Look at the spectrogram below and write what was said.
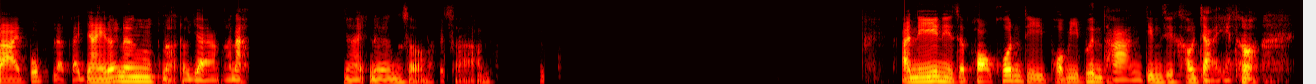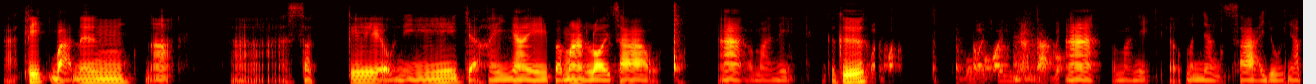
กายปุ๊บแล้วก็ใหญ่หน้อยนึงเนาะตัวอย่างนะ ใหญ่หนึ่งสองสามอันนี้นี่เฉพาะคนที่พอมีพื้นฐานจึงจะเข้าใจเนาะอะคลิกบาทหนึ่งนะอ่าสเกลนี้จะให้ใหญ่ประมาณร้อยเศร้าอ่าประมาณนี้ก็คือแต่บอกว่าจะเป็นการออกแบบอ่าประมาณนี้เดี๋ยวมันยังซาอยู่ยับ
